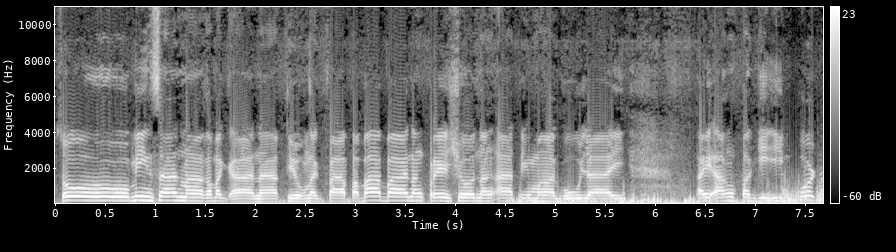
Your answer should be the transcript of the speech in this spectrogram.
So minsan mga kamag-anak, yung nagpapababa ng presyo ng ating mga gulay ay ang pag import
